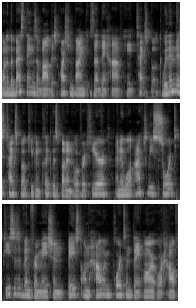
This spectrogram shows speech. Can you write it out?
One of the best things about this question bank is that they have a textbook. Within this textbook, you can click this button over here and it will actually sort pieces of information based on how important they are or how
